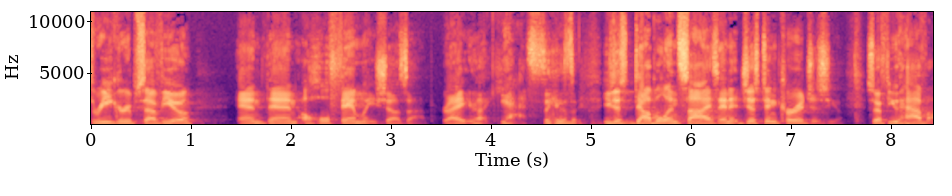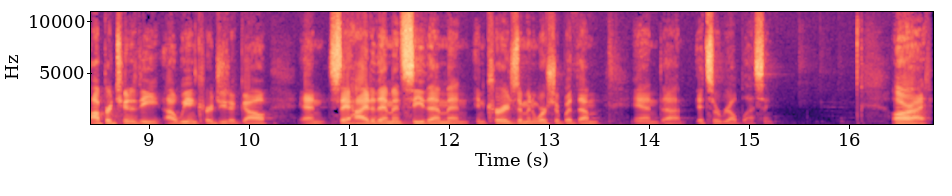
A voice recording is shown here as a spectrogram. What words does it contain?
three groups of you and then a whole family shows up, right? You're like, yes. you just double in size and it just encourages you. So if you have opportunity, uh, we encourage you to go and say hi to them and see them and encourage them and worship with them. And uh, it's a real blessing. All right.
